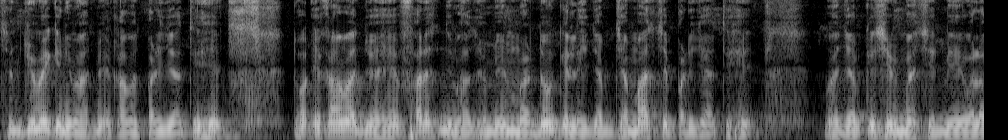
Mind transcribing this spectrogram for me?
صرف جمعہ کی نماز میں اقامت پڑھی جاتی ہے تو اقامت جو ہے فرض نمازوں میں مردوں کے لیے جب جماعت سے پڑھی جاتی ہے جب کسی بھی مسجد میں والا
